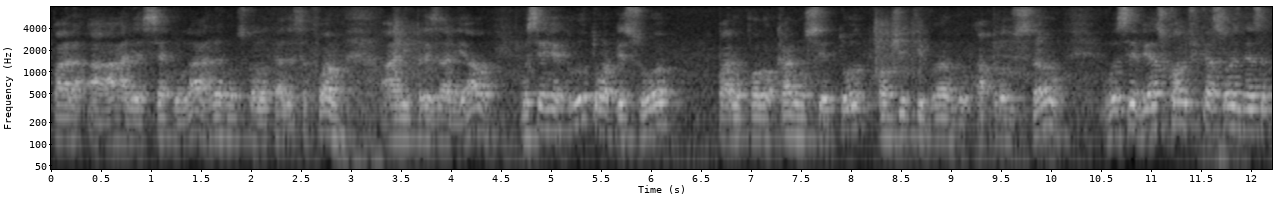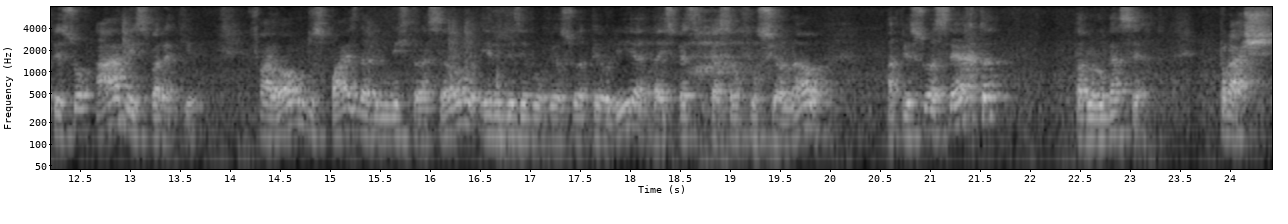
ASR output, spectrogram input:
para a área secular, né, vamos colocar dessa forma, a área empresarial, você recruta uma pessoa para o colocar no setor, objetivando a produção, você vê as qualificações dessa pessoa hábeis para aquilo. Fayol, um dos pais da administração, ele desenvolveu sua teoria da especificação funcional, a pessoa certa para o lugar certo. Praxe,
